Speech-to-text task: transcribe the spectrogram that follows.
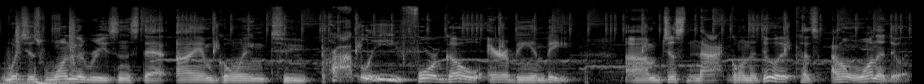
which is one of the reasons that I am going to probably forego Airbnb. I'm just not going to do it because I don't want to do it.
